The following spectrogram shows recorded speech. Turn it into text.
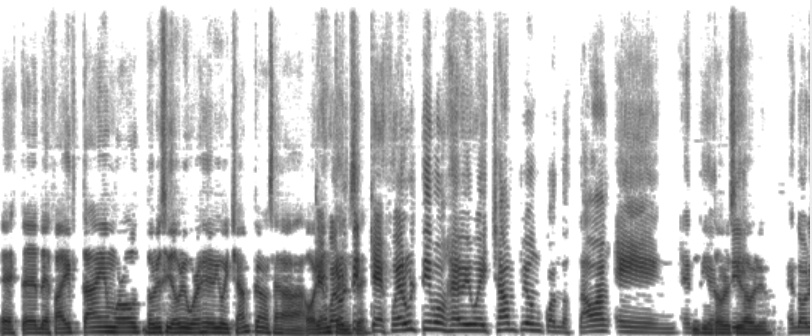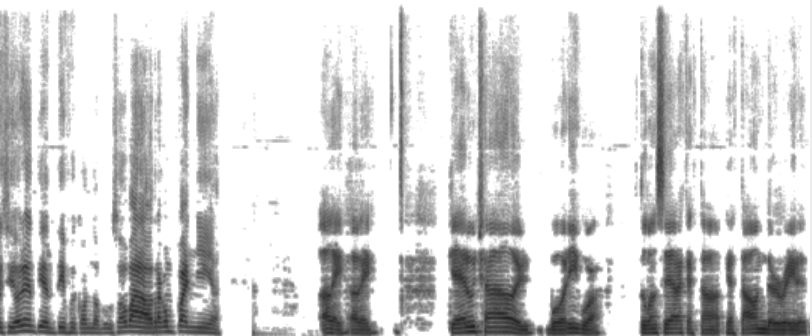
este, de Five Time World WCW World Heavyweight Champion, o sea, oriéntense. que fue el último heavyweight champion cuando estaban en, en, en TNT, WCW. en WCW y en TNT fue cuando cruzó para otra compañía. Ok, ok. ¿Qué luchador boricua tú consideras que está, que está underrated?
